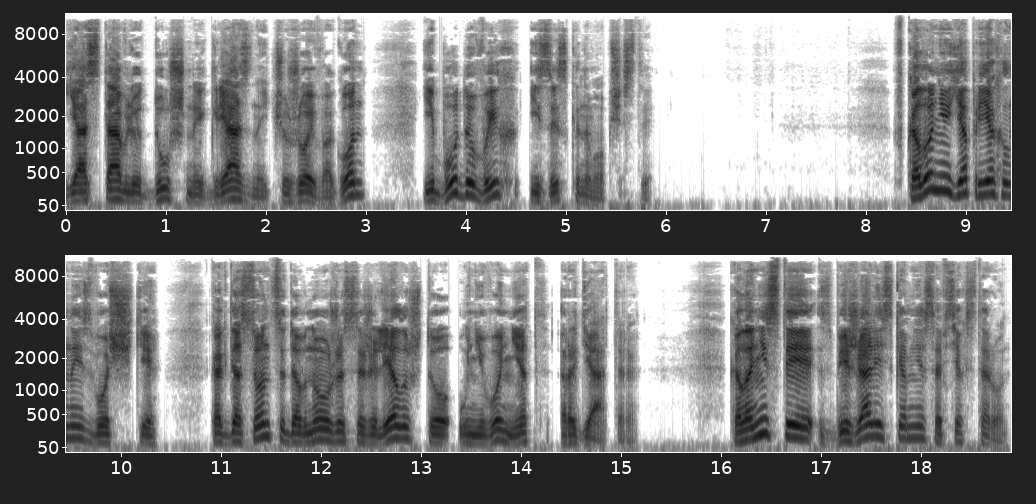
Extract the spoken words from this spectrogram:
я оставлю душный, грязный, чужой вагон и буду в их изысканном обществе. В колонию я приехал на извозчике, когда солнце давно уже сожалело, что у него нет радиатора. Колонисты сбежались ко мне со всех сторон.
